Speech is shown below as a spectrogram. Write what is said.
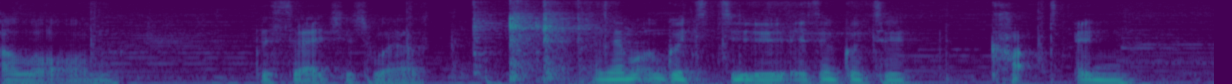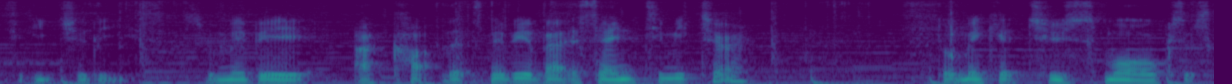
along this edge as well. And then what I'm going to do is I'm going to cut into each of these. So maybe a cut that's maybe about a centimetre. Don't make it too small because it's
